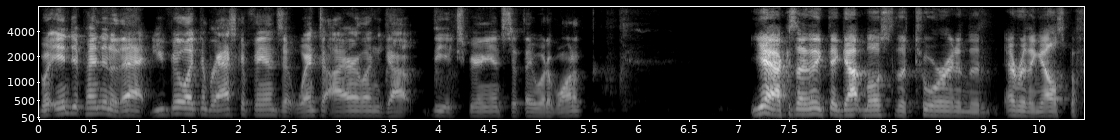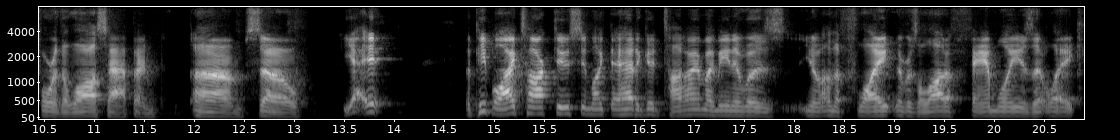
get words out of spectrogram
But independent of that, you feel like Nebraska fans that went to Ireland got the experience that they would have wanted? Yeah, because I think they got most of the tour and the everything else before the loss happened. Um, so yeah, it the people I talked to seemed like they had a good time. I mean, it was you know on the flight there was a lot of families that like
